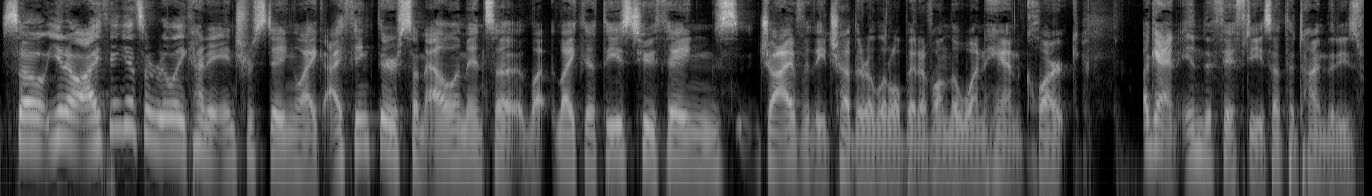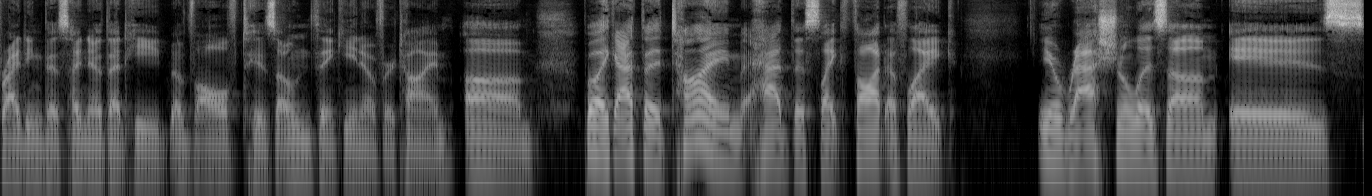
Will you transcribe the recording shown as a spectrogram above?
So, you know, I think it's a really kind of interesting. Like, I think there's some elements of, like, like that these two things jive with each other a little bit. Of on the one hand, Clarke, again, in the 50s, at the time that he's writing this, I know that he evolved his own thinking over time. Um, but like at the time, had this like thought of like, you know, rationalism is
